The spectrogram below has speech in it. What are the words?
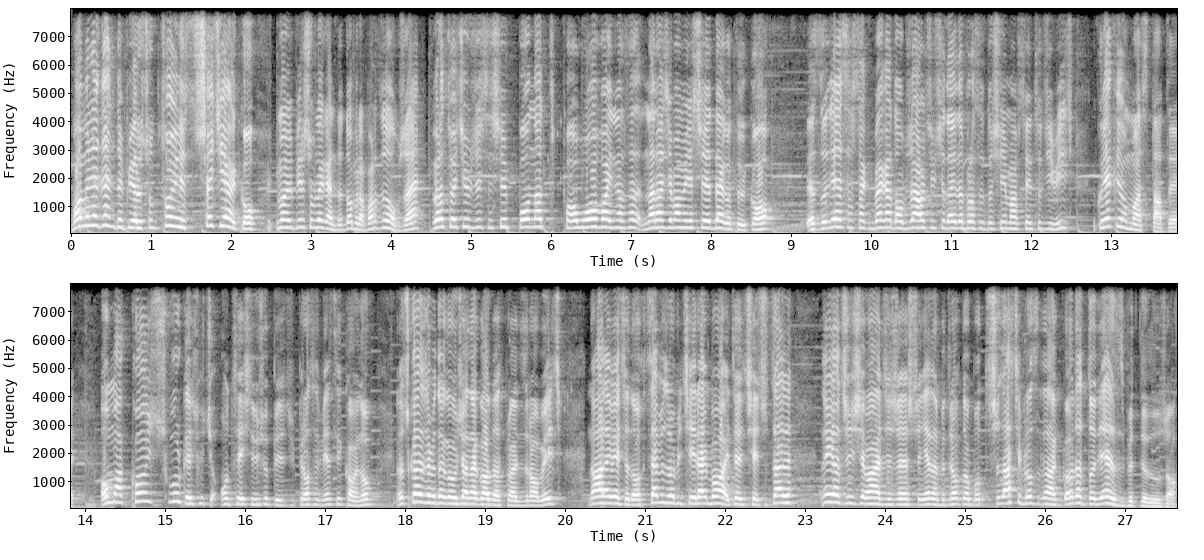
Mamy legendę pierwszą, co jest? Trzecie jajko i mamy pierwszą legendę, dobra, bardzo dobrze Dobra, słuchajcie, już jesteśmy ponad połowa i na, na razie mamy jeszcze jednego tylko Więc to nie jest aż tak mega dobrze, oczywiście na 1% to się nie ma w sumie co dziwić Tylko jakie on ma staty? On ma koń czwórkę i słuchajcie, on chce 75% więcej coinów No szkoda, żeby tego musiał na golda spróbować zrobić No ale wiecie, no chcemy zrobić dzisiaj Rainbowa i to jest dzisiejszy cel no i oczywiście mam nadzieję, że jeszcze jeden by dropnął, bo 13% na golda to nie jest zbytnio dużo.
